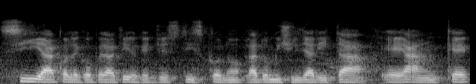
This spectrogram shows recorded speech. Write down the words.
sia con le cooperative che gestiscono la domiciliarità e anche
